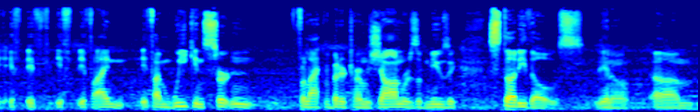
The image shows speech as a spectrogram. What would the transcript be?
if, if, if, if, I, if I'm weak in certain, for lack of a better term, genres of music, study those, you know. Um,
